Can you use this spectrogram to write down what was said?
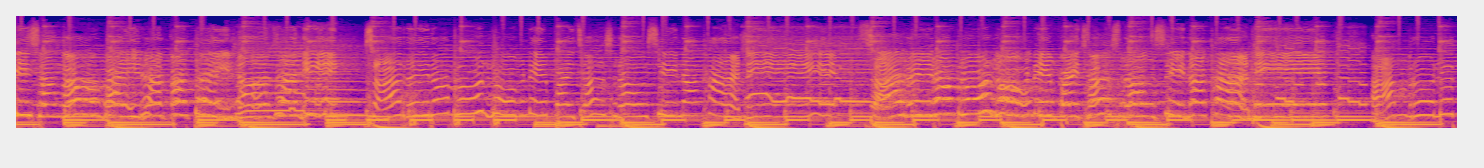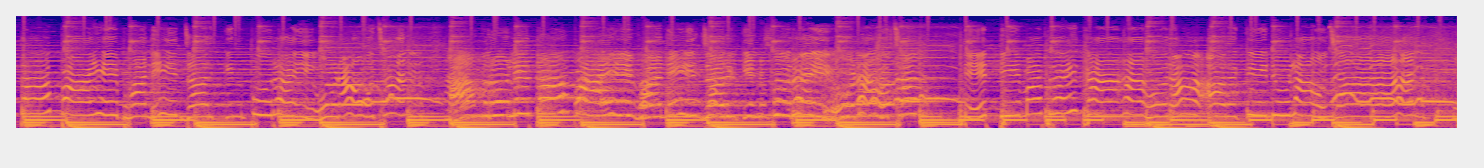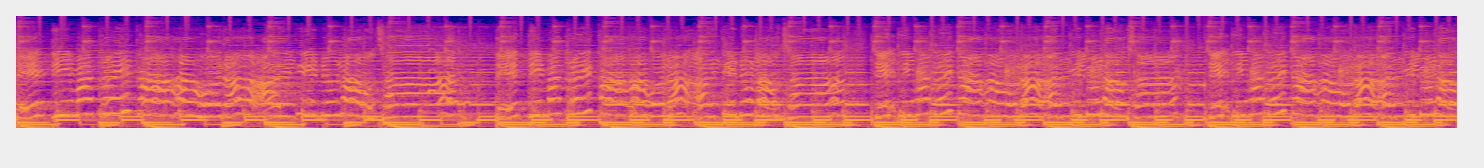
天上 अर्थिटु लाउँछ जेठीमा गई कहाँ हो र अर्थिटु लाउँछ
